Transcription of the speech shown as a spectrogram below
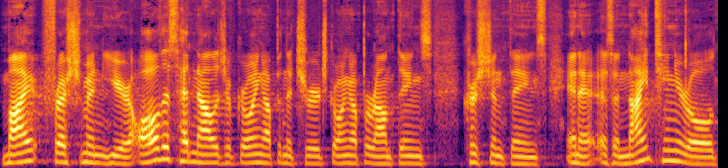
my freshman year. All this head knowledge of growing up in the church, growing up around things, Christian things. And as a 19-year-old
